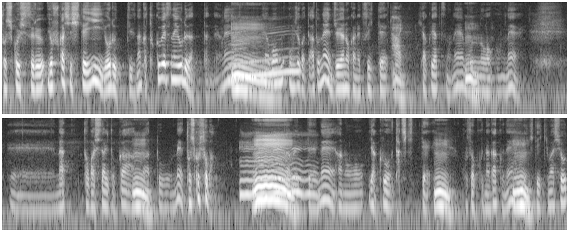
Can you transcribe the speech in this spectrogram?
年越しする夜更かししていい夜っていうなんか特別な夜だったんだよね。ん。いやもう大晦日ってあとね除夜の鐘ついてはい。百八つのね煩悩をね、えーな飛ばしたりとか、うん。あとね年越しそば。食べてね、あの役を断ち切って、うん。細く長くね、うん。生きていきましょうっ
